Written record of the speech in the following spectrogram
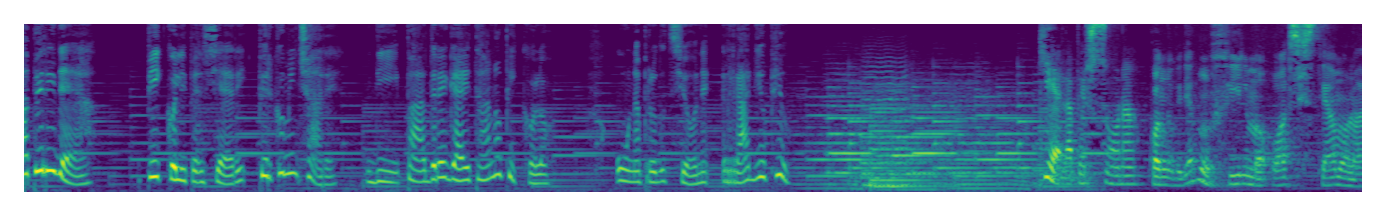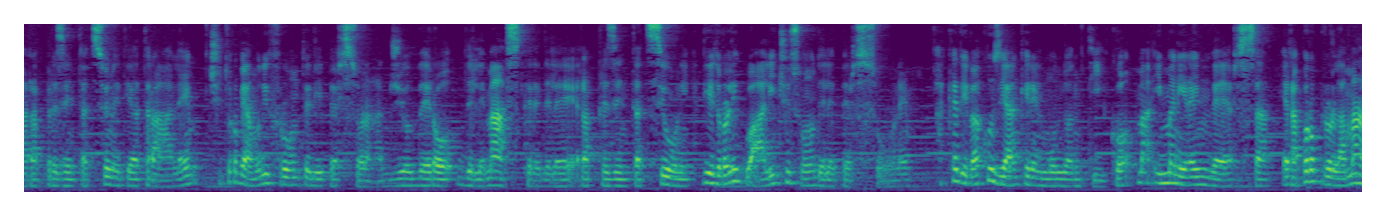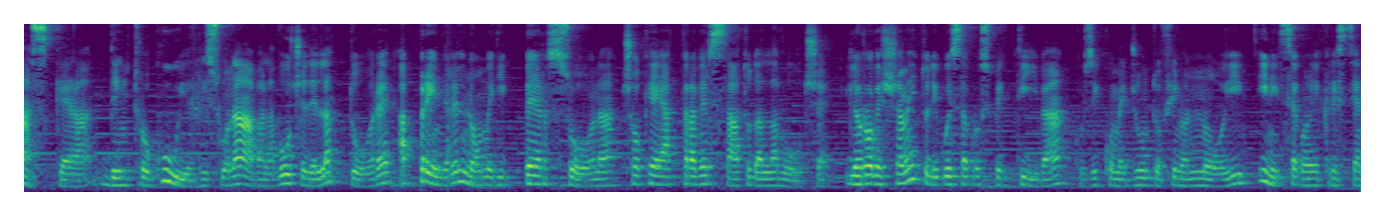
Aperidea. Piccoli pensieri per cominciare di padre Gaetano Piccolo. Una produzione Radio Più. Chi è la persona? Quando vediamo un film o assistiamo a una rappresentazione teatrale, ci troviamo di fronte dei personaggi, ovvero delle maschere, delle rappresentazioni dietro le quali ci sono delle persone. Accadeva così anche nel mondo antico, ma in maniera inversa. Era proprio la maschera dentro cui risuonava la voce dell'attore a prendere il nome di persona, ciò che è attraversato dalla voce. Il rovesciamento di questa prospettiva, così come è giunto fino a noi, inizia con il cristianesimo,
